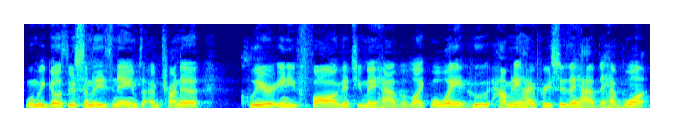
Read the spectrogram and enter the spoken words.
when we go through some of these names, I'm trying to clear any fog that you may have of like, well, wait, who, how many high priests do they have? They have one.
